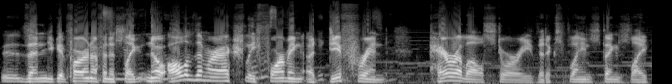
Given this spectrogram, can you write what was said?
then you get far enough and it's like no all of them are actually forming a different parallel story that explains things like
